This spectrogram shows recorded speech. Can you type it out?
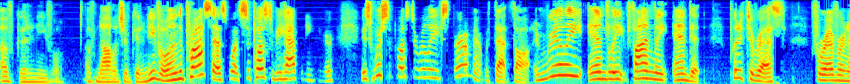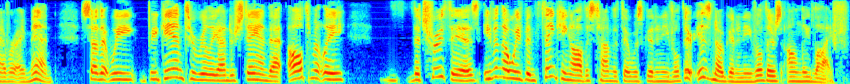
of good and evil, of knowledge of good and evil. And in the process, what's supposed to be happening here is we're supposed to really experiment with that thought and really endly, finally end it, put it to rest, forever and ever. Amen. So that we begin to really understand that ultimately the truth is, even though we've been thinking all this time that there was good and evil, there is no good and evil. There's only life.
